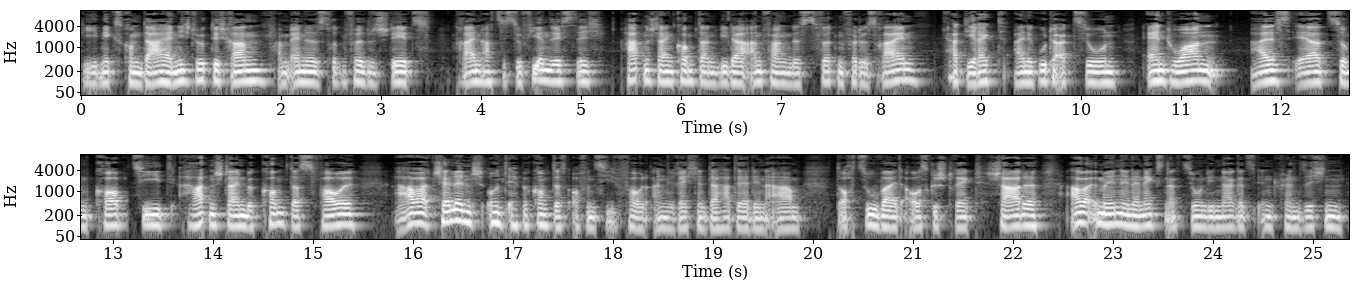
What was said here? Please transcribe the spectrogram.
Die Knicks kommen daher nicht wirklich ran. Am Ende des dritten Viertels steht's 83 zu 64. Hartenstein kommt dann wieder Anfang des vierten Viertels rein, hat direkt eine gute Aktion. And one, als er zum Korb zieht. Hartenstein bekommt das Foul, aber Challenge und er bekommt das Offensivfoul angerechnet. Da hat er den Arm doch zu weit ausgestreckt. Schade, aber immerhin in der nächsten Aktion die Nuggets in Transition.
